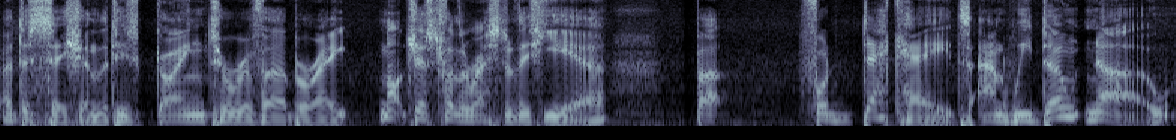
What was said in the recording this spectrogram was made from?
a decision that is going to reverberate not just for the rest of this year, but for decades. And we don't know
